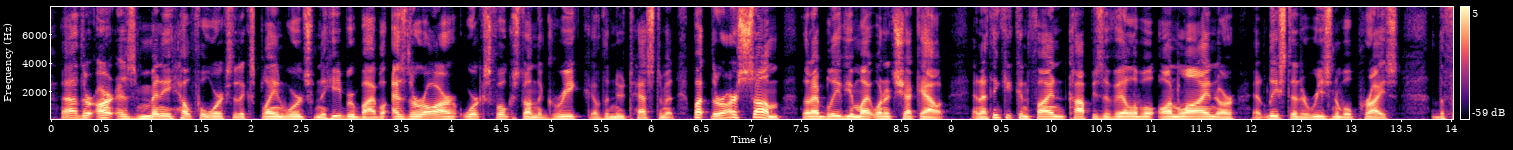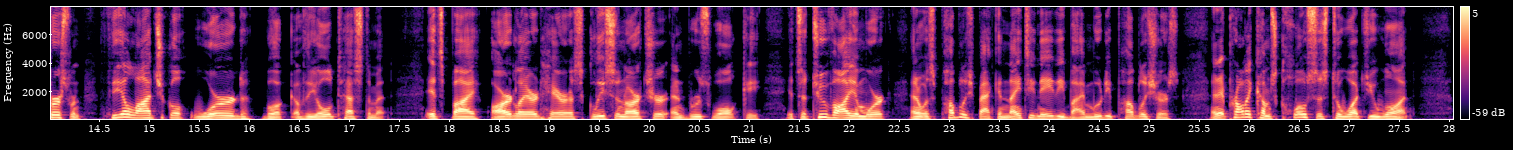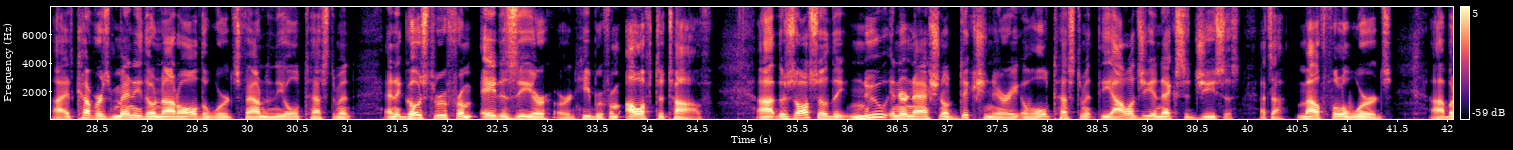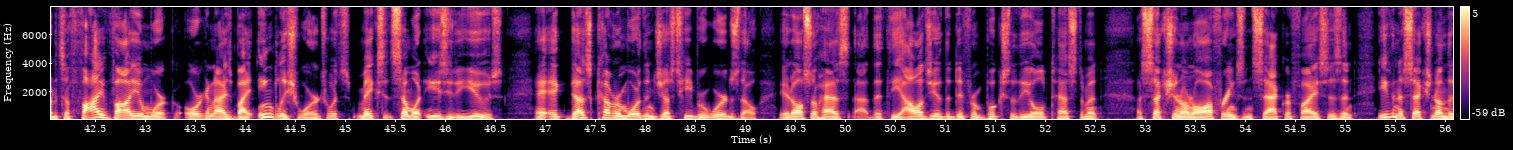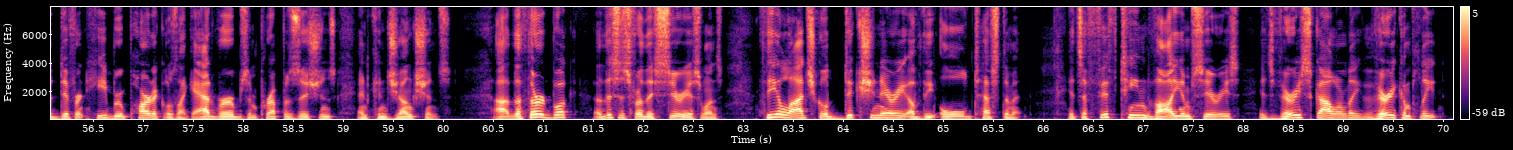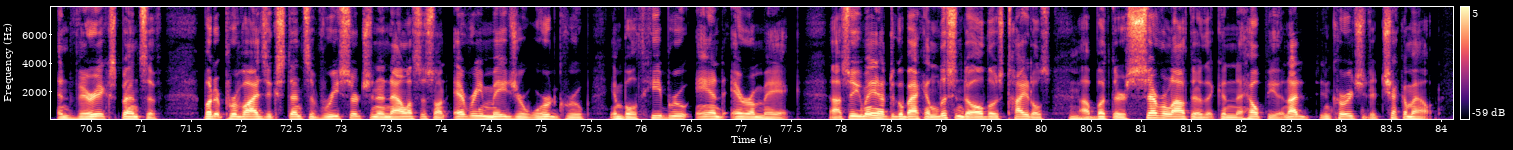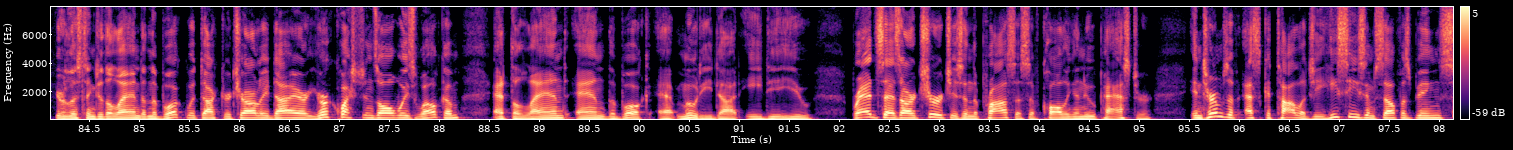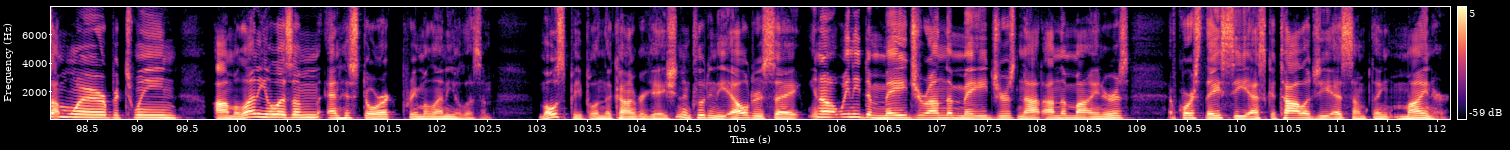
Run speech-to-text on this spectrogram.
Uh, there aren't as many helpful works that explain words from the Hebrew Bible as there are works focused on the Greek of the New Testament. But there are some that I believe you might want to check out, and I think you can find copies available online or at least at a reasonable price. The first one, Theological Word Book of the Old Testament. It's by R. Laird Harris, Gleason Archer, and Bruce Waltke. It's a two volume work, and it was published back in 1980 by Moody Publishers, and it probably comes closest to what you want. Uh, it covers many, though not all, the words found in the Old Testament, and it goes through from A to Z, or, or in Hebrew, from Aleph to Tav. Uh, there's also the New International Dictionary of Old Testament Theology and Exegesis. That's a mouthful of words, uh, but it's a five volume work organized by English words, which makes it somewhat easy to use. It does cover more than just Hebrew words, though. It also has uh, the theology of the different books of the Old Testament, a section on offerings and sacrifices, and even a section on the different Hebrew particles like adverbs and prepositions and conjunctions. Uh, the third book, uh, this is for the serious ones Theological Dictionary of the Old Testament. It's a 15 volume series. It's very scholarly, very complete, and very expensive, but it provides extensive research and analysis on every major word group in both Hebrew and Aramaic. Uh, so you may have to go back and listen to all those titles, hmm. uh, but there's several out there that can help you, and I'd encourage you to check them out. You're listening to The Land and the Book with Dr. Charlie Dyer. Your questions always welcome at The Land and the Book at moody.edu. Brad says our church is in the process of calling a new pastor. In terms of eschatology, he sees himself as being somewhere between amillennialism and historic premillennialism. Most people in the congregation, including the elders, say, you know, we need to major on the majors, not on the minors. Of course, they see eschatology as something minor.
